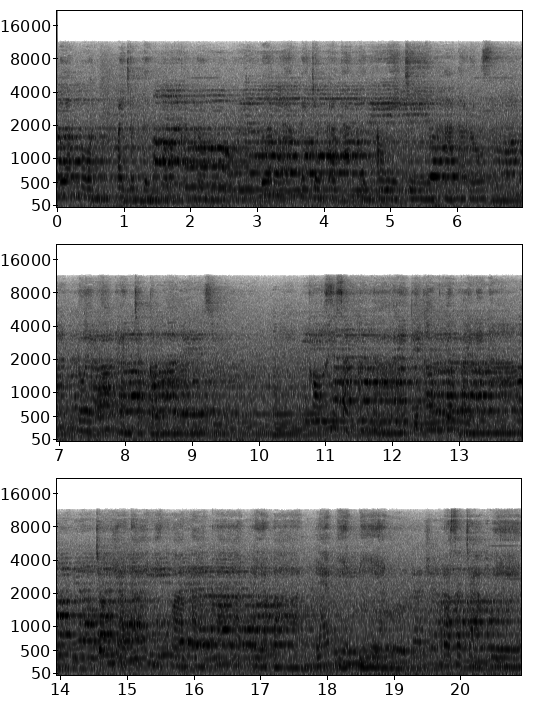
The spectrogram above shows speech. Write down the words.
เบื้องบนไปจนถึงภวคโลกเบื้องล่างไปจนกระทั่งถึงอเวจีมหานรก โดยรอบแห่งจักรวาลขอให้สัตว์ทั้งหลายที่ท่องเที่ยวไปในน้ำจงอย่าได้มีความอาฆาตพยาบาท และเบียดเบียน ปราศจากเวร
